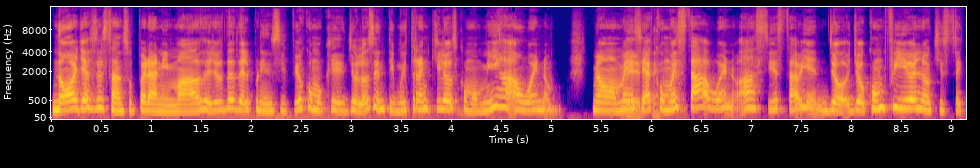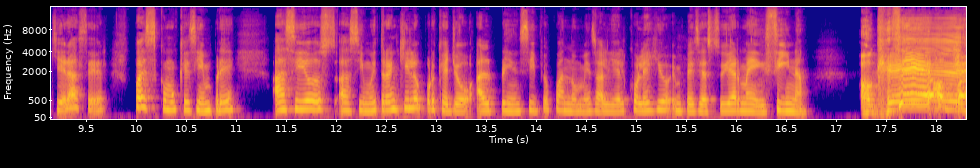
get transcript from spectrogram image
No, ellas están súper animados. Ellos desde el principio como que yo los sentí muy tranquilos, como mi hija, bueno, mi mamá me decía, ¿cómo está? Bueno, ah, sí, está bien. Yo, yo confío en lo que usted quiera hacer. Pues como que siempre ha sido así muy tranquilo porque yo al principio cuando me salí del colegio empecé a estudiar medicina. Ok. Sí, ok.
